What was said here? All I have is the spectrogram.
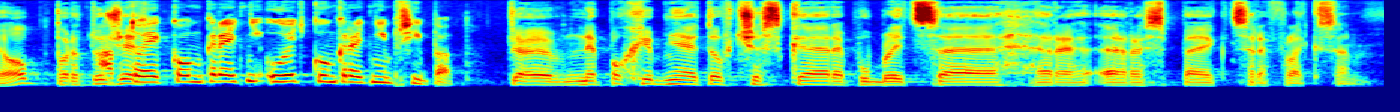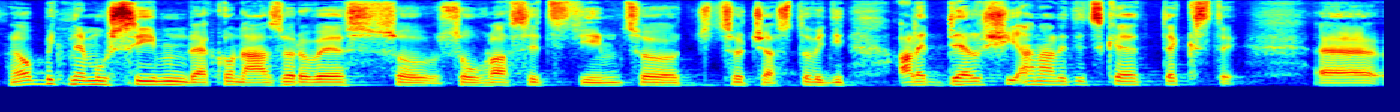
Jo, protože... A to je konkrétní, uveď konkrétní případ. Nepochybně je to v České republice re, respekt s reflexem. Jo, byť nemusím jako názorově sou, souhlasit s tím, co, co často vidím, ale delší analytické texty. E,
